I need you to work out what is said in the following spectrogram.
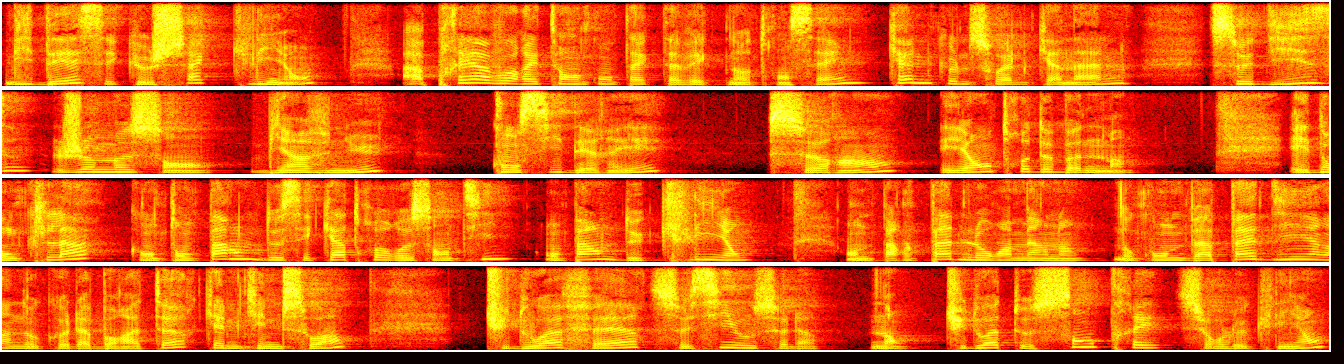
L'idée, c'est que chaque client, après avoir été en contact avec notre enseigne, quel que soit le canal, se dise je me sens bienvenu, considéré, serein et entre de bonnes mains. Et donc là, quand on parle de ces quatre ressentis, on parle de client. On ne parle pas de Leroy Merlin. Donc on ne va pas dire à nos collaborateurs, quels qu'ils soient, tu dois faire ceci ou cela. Non, tu dois te centrer sur le client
